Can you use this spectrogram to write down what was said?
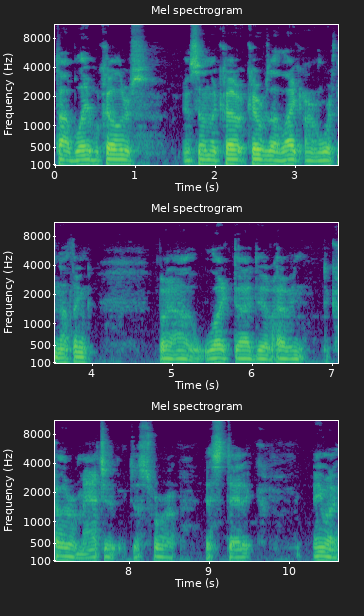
top label colors. And some of the co covers I like aren't worth nothing. But I like the idea of having the color match it just for aesthetic. Anyway,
